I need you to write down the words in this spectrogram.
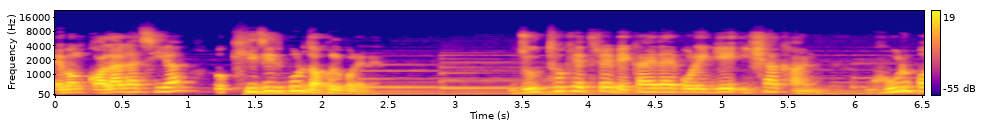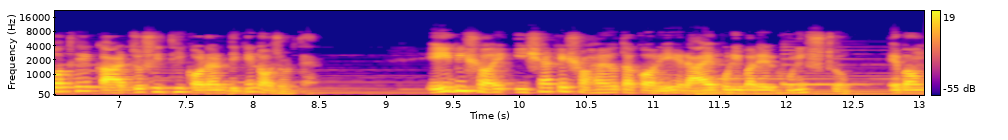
এবং কলাগাছিয়া ও খিজিরপুর দখল করে নেন। যুদ্ধক্ষেত্রে বেকায়দায় পড়ে গিয়ে ঈশা খান ঘুরপথে কার্যসিদ্ধি করার দিকে নজর দেন। এই বিষয়ে ঈশাকে সহায়তা করে রায় পরিবারের ঘনিষ্ঠ এবং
